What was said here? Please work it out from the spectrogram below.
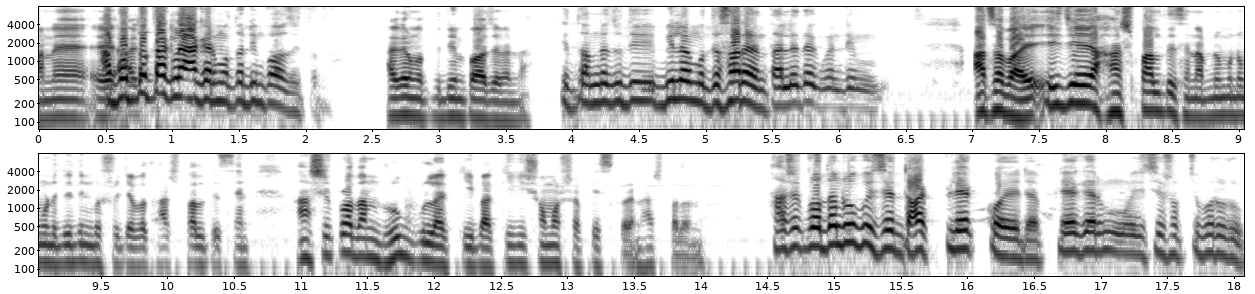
মানে আবদ্ধ থাকলে আগের মতো ডিম পাওয়া যেত না। আগের মতো ডিম পাওয়া যাবে না। কিন্তু আপনি যদি বিলের মধ্যে ছাড়েন তাহলে দেখবেন ডিম আচ্ছা ভাই এই যে হাঁস পালতেছেন আপনি মোটামুটি দুই তিন বছর যাবত হাঁস পালতেছেন হাঁসের প্রধান রোগগুলা কি বা কি কি সমস্যা ফেস করেন হাঁস পালনে? হাঁসের প্রধান রোগ হয়েছে ডার্ক প্লেগ কয় এটা। প্লেগের হয়েছে সবচেয়ে বড় রোগ।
